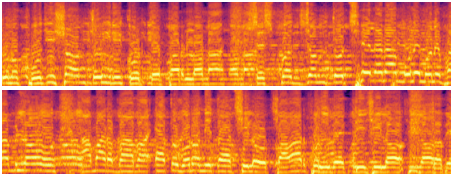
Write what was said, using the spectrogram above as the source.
কোনো পজিশন তৈরি করতে পারল না। শেষ পর্যন্ত ছেলেরা মনে মনে ভাবলো, আমার বাবা এত বড় নেতা ছিল পাওয়ারফুল ব্যক্তি ছিল। তবে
